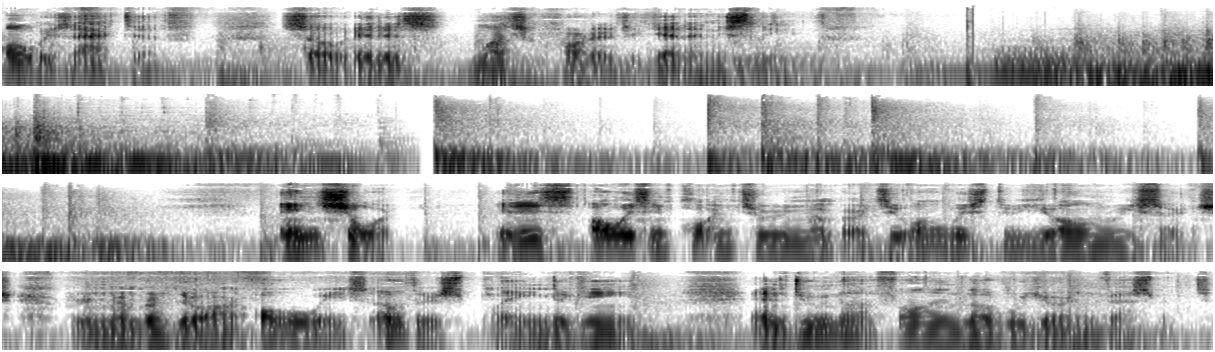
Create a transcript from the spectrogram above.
always active, so it is much harder to get any sleep. In short, it is always important to remember to always do your own research. Remember, there are always others playing the game. And do not fall in love with your investment.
